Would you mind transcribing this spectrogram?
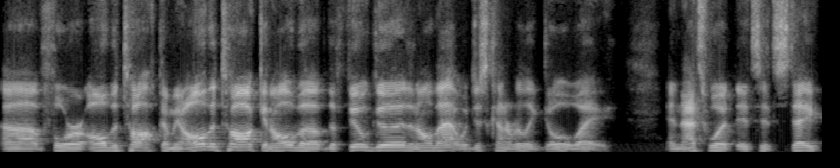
uh, for all the talk. I mean, all the talk and all the the feel good and all that would just kind of really go away, and that's what it's at stake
